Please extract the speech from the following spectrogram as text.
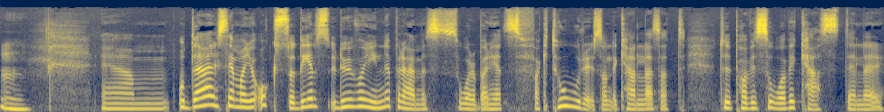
Mm. Um, och där ser man ju också, dels, du var ju inne på det här med sårbarhetsfaktorer som det kallas. Att typ har vi sovit kast eller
